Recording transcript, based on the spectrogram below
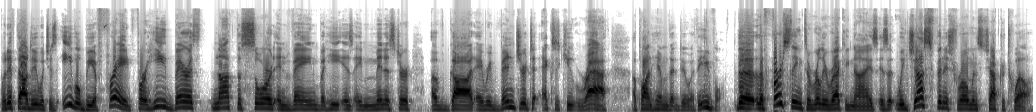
But if thou do which is evil, be afraid, for he beareth not the sword in vain, but he is a minister of God, a revenger to execute wrath upon him that doeth evil. The, the first thing to really recognize is that we just finished Romans chapter 12.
